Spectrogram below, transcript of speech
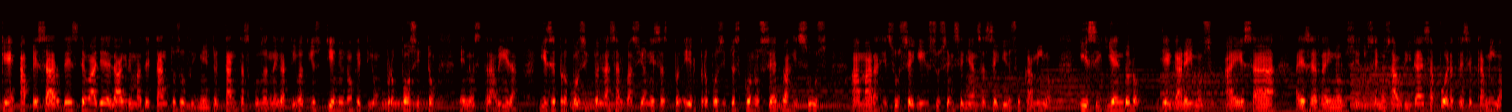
que a pesar de este valle de lágrimas, de tanto sufrimiento, de tantas cosas negativas, Dios tiene un objetivo, un propósito en nuestra vida. Y ese propósito es la salvación. Y el propósito es conocerlo a Jesús, amar a Jesús, seguir sus enseñanzas, seguir su camino. Y siguiéndolo llegaremos a, esa, a ese reino de los cielos. Se nos abrirá esa puerta, ese camino.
